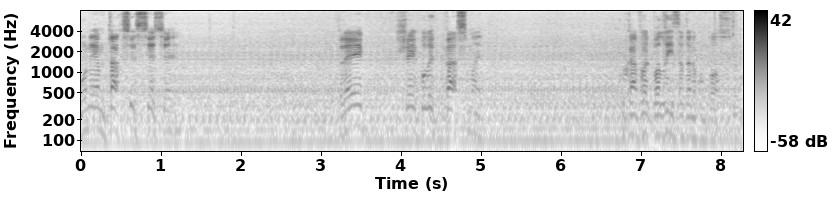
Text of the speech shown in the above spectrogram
Unë jam taksist qysh prej shekullit 15. Kur kanë folë policët e nuk më posë.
